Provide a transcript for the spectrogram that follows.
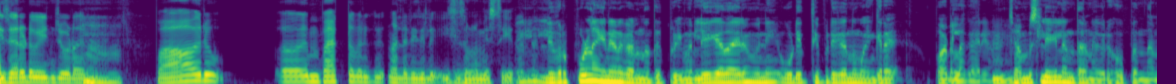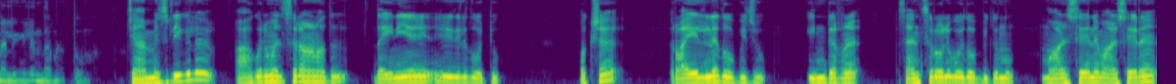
ഡിസൈഡ് വേ ഇഞ്ചോർഡായിരുന്നു അപ്പോൾ ആ ഒരു ഇമ്പാക്ട് അവർക്ക് നല്ല രീതിയിൽ ഈ സീസണിൽ മിസ് ചെയ്തു ലിവർപൂളിനെ എങ്ങനെയാണ് കാണുന്നത് പ്രീമിയർ ലീഗ് ഏതായാലും ഇനി എന്ന് ഭയങ്കര പാടുള്ള കാര്യമാണ്. ചാമ്പ്യൻസ് ലീഗിൽ എന്താണ്? ഒരു ഹോപ്പ് എന്താണ്? അല്ലെങ്കിൽ എന്താണ് തോന്നുന്നത്? ചാമ്പ്യൻസ് ലീഗിൽ ആകെ ഒരു മത്സരമാണ്. അത് ദയനീയ രീതിയിൽ തോറ്റു. പക്ഷെ റയലിനെ തോപ്പിച്ചു. ഇന്ററിനെ സാൻസിറോയിൽ പോയി തോപ്പിക്കുന്നു. മാഴ്സേനെ മാഴ്സേനെ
